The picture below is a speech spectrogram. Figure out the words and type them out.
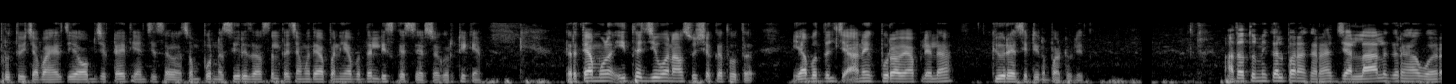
पृथ्वीच्या बाहेर जे ऑब्जेक्ट आहेत यांची संपूर्ण सिरीज असेल त्याच्यामध्ये आपण याबद्दल डिस्कस चर्चा करू. ठीक आहे. तर त्यामुळे इथं जीवन असू शकत होतं. याबद्दलचे अनेक पुरावे आपल्याला क्युरियासिटीनं पाठवलेत. आता तुम्ही कल्पना करा ज्या लाल ग्रहावर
